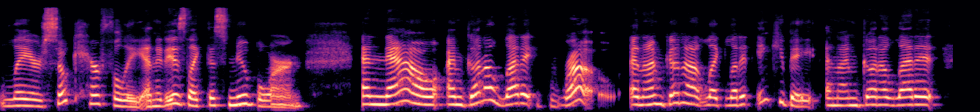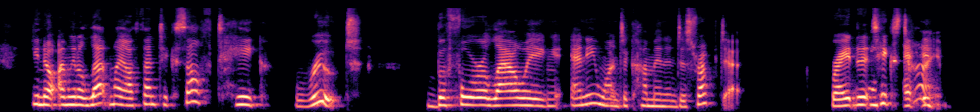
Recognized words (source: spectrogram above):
layers so carefully and it is like this newborn and now I'm going to let it grow and I'm going to like let it incubate and I'm going to let it you know I'm going to let my authentic self take root before allowing anyone to come in and disrupt it. Right? And it takes time.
